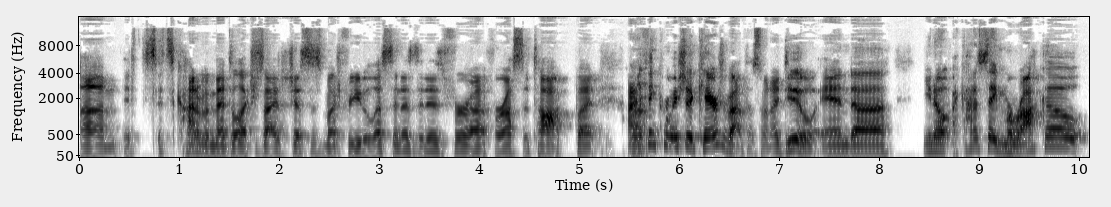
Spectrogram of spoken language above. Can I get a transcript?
Um, it's it's kind of a mental exercise just as much for you to listen as it is for uh, for us to talk. But yeah. I think Croatia cares about this one. I do, and uh, you know, I gotta say, Morocco.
